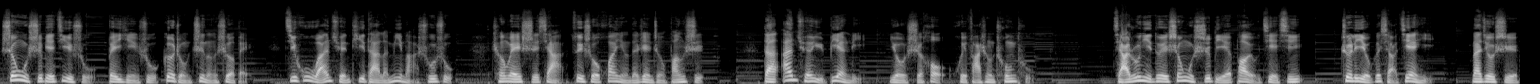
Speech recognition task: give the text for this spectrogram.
生物识别技术被引入各种智能设备，几乎完全替代了密码输入，成为时下最受欢迎的认证方式。但安全与便利有时候会发生冲突。假如你对生物识别抱有戒心，这里有个小建议，那就是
